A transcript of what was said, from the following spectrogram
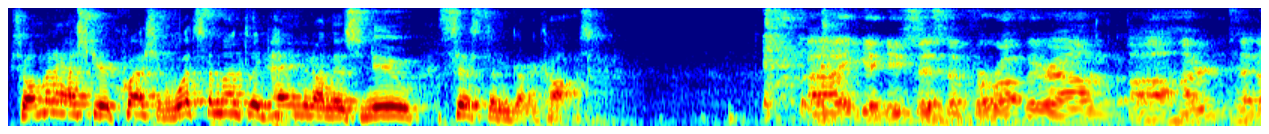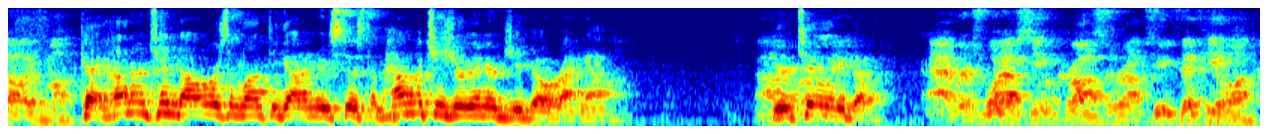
So I'm going to ask you a question. What's the monthly payment on this new system going to cost? Uh, you get a new system for roughly around uh, $110 a month. Okay, $110 a month, you got a new system. How much is your energy bill right now? Uh, Your utility roughly- bill? Average, what I've seen across is around 250 a month.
